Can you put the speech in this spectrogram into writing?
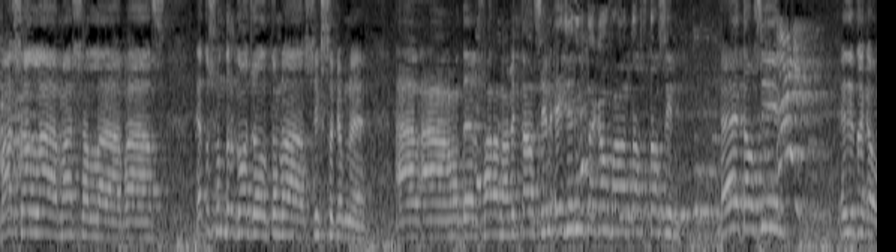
মাশাল্লাহ মাশাল্লাহ বাস। এত সুন্দর গজল, তোমরা শিখছো কেমনে? আর আমাদের ফারান আবিদ তাওসিন, এই যে তাকাও ফারান তাওস- তাওসিন। হ্যাঁ তাওসিন, এই যে তাকাও।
